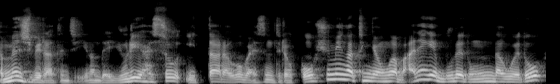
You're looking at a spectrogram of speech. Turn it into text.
연면십이라든지 이런 데 유리할 수 있다라고 말씀드렸고 휴민 같은 경우가 만약에 물에 녹는다고 해도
